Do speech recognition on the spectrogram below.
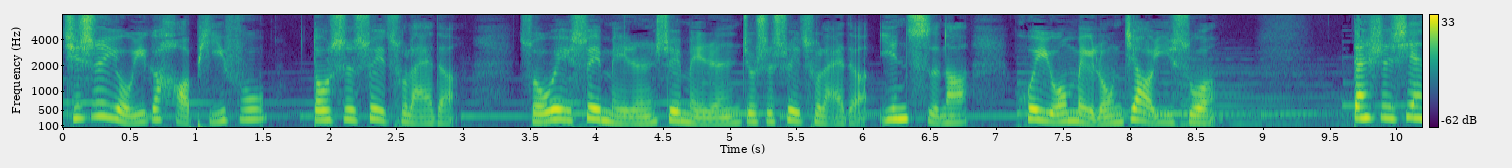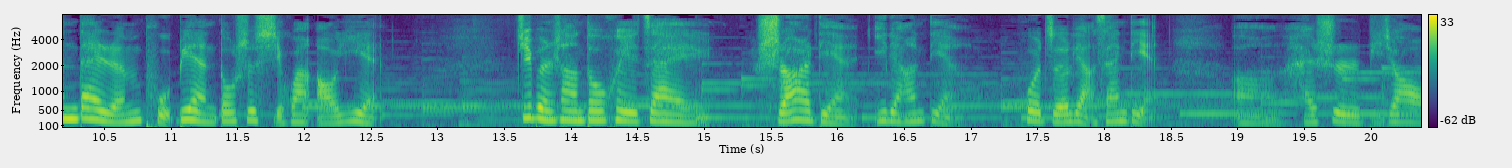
其实有一个好皮肤都是睡出来的，所谓睡美人睡美人就是睡出来的，因此呢会有美容觉一说。但是现代人普遍都是喜欢熬夜。基本上都会在十二点一两点或者两三点，嗯，还是比较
